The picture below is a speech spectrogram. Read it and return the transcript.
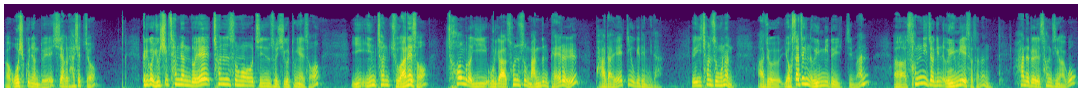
59년도에 시작을 하셨죠. 그리고 63년도에 천승호 진수식을 통해서 이 인천 주안에서 처음으로 이 우리가 손수 만든 배를 바다에 띄우게 됩니다. 이 천승호는 아주 역사적인 의미도 있지만 어, 섭리적인 의미에 있어서는 하늘을 상징하고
